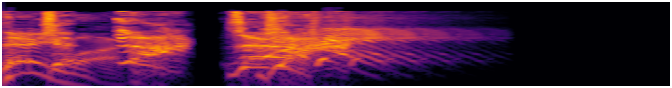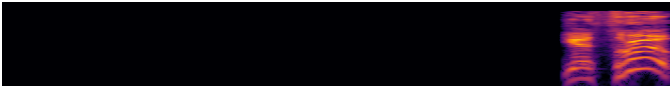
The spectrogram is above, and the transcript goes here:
There you are. You're through.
